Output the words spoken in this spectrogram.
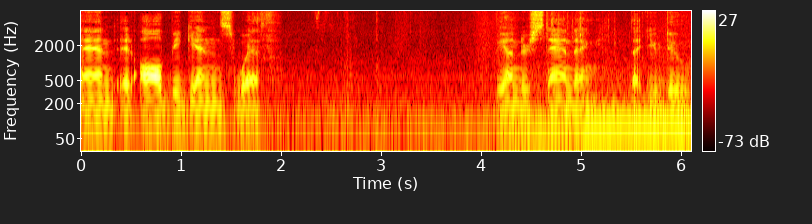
and it all begins with the understanding that you do.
